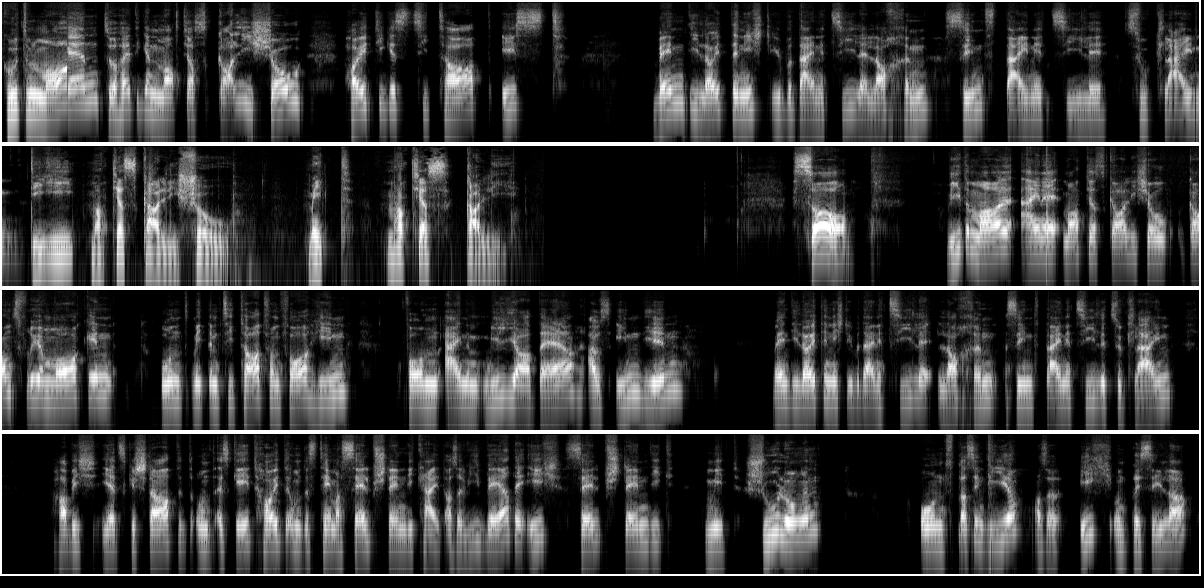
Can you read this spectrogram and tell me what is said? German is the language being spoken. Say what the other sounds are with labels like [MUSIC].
Guten Morgen zur heutigen Matthias Galli Show. Heutiges Zitat ist, wenn die Leute nicht über deine Ziele lachen, sind deine Ziele zu klein. Die Matthias Galli Show mit Matthias Galli. So, wieder mal eine Matthias Galli Show ganz früh am Morgen und mit dem Zitat von vorhin von einem Milliardär aus Indien. Wenn die Leute nicht über deine Ziele lachen, sind deine Ziele zu klein. Habe ich jetzt gestartet und es geht heute um das Thema Selbstständigkeit. Also wie werde ich selbstständig mit Schulungen? Und da sind wir, also ich und Priscilla,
